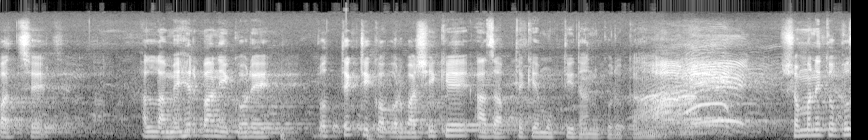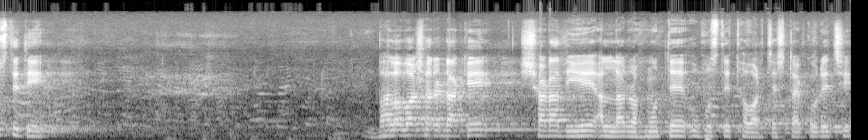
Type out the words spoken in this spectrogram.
পাচ্ছে। আল্লাহ মেহরবানি করে প্রত্যেকটি কবরবাসীকে আজাব থেকে মুক্তি দান করুক সম্মানিত উপস্থিতি ভালোবাসার ডাকে সাড়া দিয়ে আল্লাহর রহমতে উপস্থিত হওয়ার চেষ্টা করেছি।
